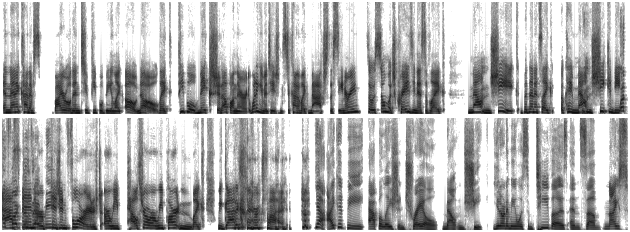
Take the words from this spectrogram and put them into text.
And then it kind of spiraled into people being like, oh no, like people make shit up on their wedding invitations to kind of like match the scenery. So it's so much craziness of like, mountain chic, but then it's like, okay, mountain chic can be Aspen or mean? Pigeon Forge. Are we Paltrow or are we Parton? Like, we got to clarify. yeah, I could be Appalachian Trail mountain chic. You know what I mean? With some Tevas and some nice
